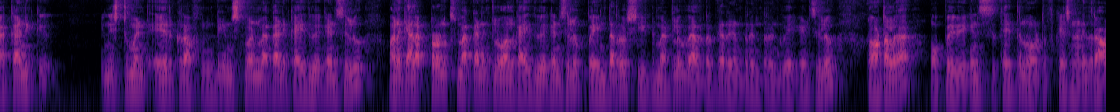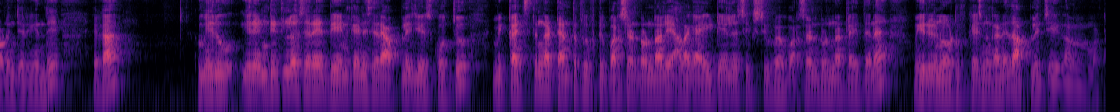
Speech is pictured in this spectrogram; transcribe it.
మెకానిక్ ఇన్స్ట్రుమెంట్ ఎయిర్ క్రాఫ్ట్ అంటే ఇన్స్ట్రుమెంట్ మెకానిక్ ఐదు వేకెన్సీలు మనకి ఎలక్ట్రానిక్స్ మెకానిక్ వాళ్ళకి ఐదు వేకెన్సీలు పెయింటర్ షీట్ మెటల్ వెల్డర్కి రెండు రెండు రెండు వేకెన్సీలు. టోటల్గా ముప్పై వేకెన్సీకి అయితే నోటిఫికేషన్ అనేది రావడం జరిగింది. ఇక మీరు ఈ రెండింటిలో సరే దేనికైనా సరే అప్లై చేసుకోవచ్చు. మీకు ఖచ్చితంగా టెన్త్ ఫిఫ్టీ పర్సెంట్ ఉండాలి అలాగే ఐటీఐలో సిక్స్టీ ఫైవ్ పర్సెంట్ ఉన్నట్లయితేనే మీరు ఈ నోటిఫికేషన్ అనేది అప్లై చేయగలనమాట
